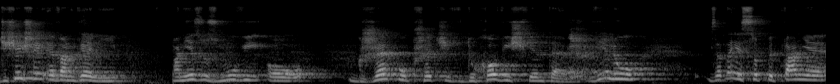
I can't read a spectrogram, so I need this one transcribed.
dzisiejszej Ewangelii Pan Jezus mówi o grzechu przeciw Duchowi Świętemu. Wielu zadaje sobie pytanie,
